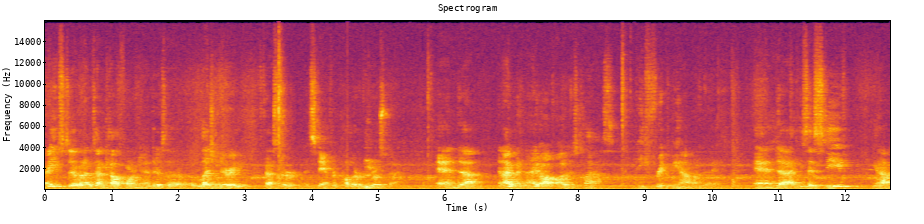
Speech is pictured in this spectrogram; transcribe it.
I used to, when I was out in California, there's a, a legendary professor at Stanford called Irving Grousbeck. And, uh, and I went, I had audited his class, and he freaked me out one day. And uh, he said, Steve, you know,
